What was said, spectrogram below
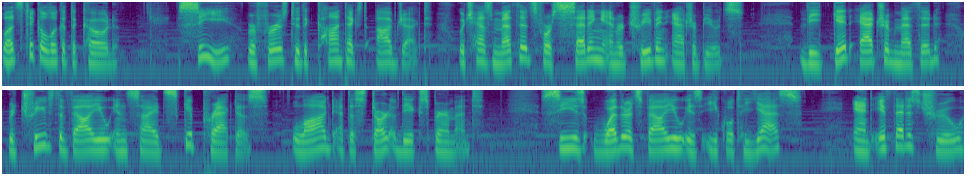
Let's take a look at the code. C refers to the context object, which has methods for setting and retrieving attributes. The getAttrib method retrieves the value inside skip practice, logged at the start of the experiment, sees whether its value is equal to yes, and if that is true,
